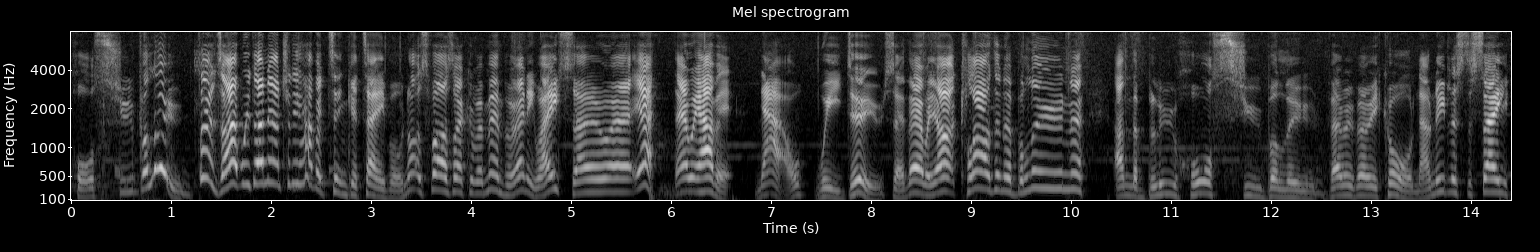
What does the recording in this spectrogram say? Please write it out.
horseshoe balloon. Turns out we don't actually have a tinker table. Not as far as I can remember anyway. So, uh, yeah, there we have it. Now we do. So there we are. Cloud in a balloon and the blue horseshoe balloon. Very, very cool. Now, needless to say,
